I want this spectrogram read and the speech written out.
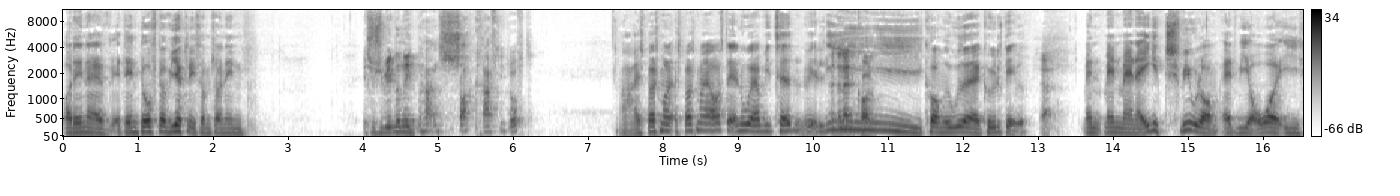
Og den, er, den dufter virkelig som sådan en... Jeg synes i virkeligheden ikke, den har en så kraftig duft. Nej, spørgsmålet, spørgsmålet er også der, nu er vi taget den lige den er kommet ud af køleskabet. Ja. Men, men man er ikke i tvivl om, at vi er over i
